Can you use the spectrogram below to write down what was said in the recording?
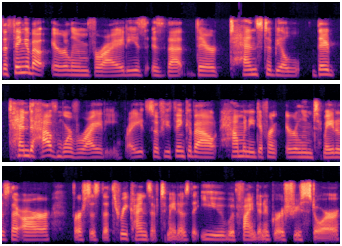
the thing about heirloom varieties is that there tends to be a they tend to have more variety right? So if you think about how many different heirloom tomatoes there are versus the three kinds of tomatoes that you would find in a grocery store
